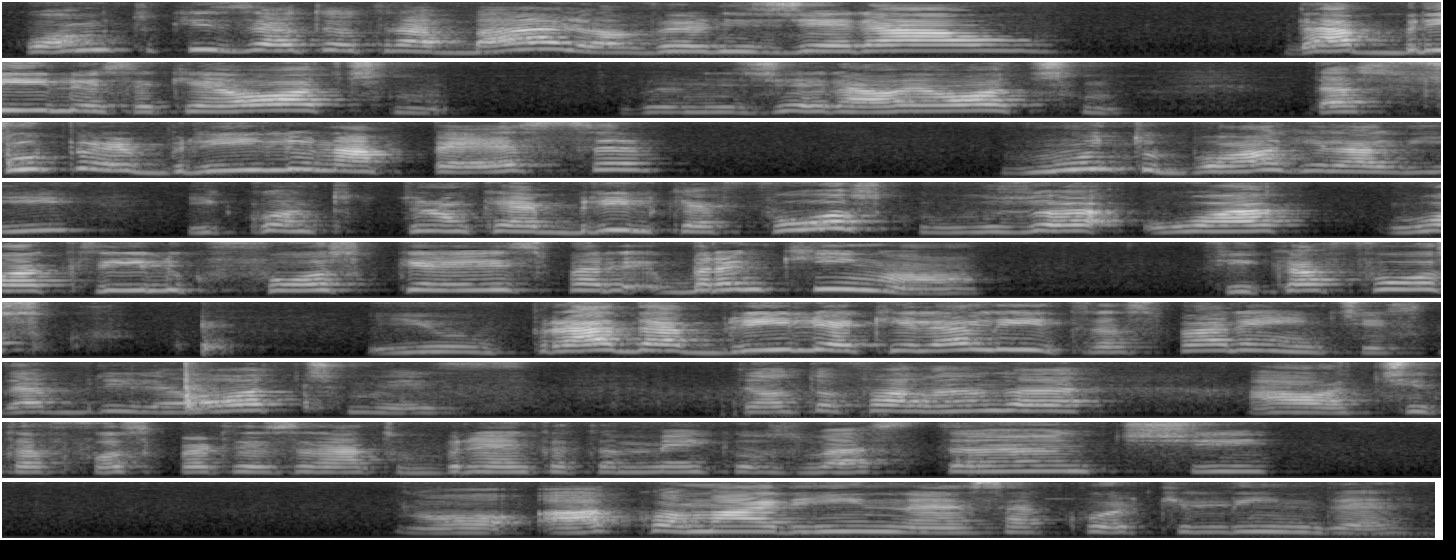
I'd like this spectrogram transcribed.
Como tu quiser o teu trabalho, ó, verniz geral, dá brilho, esse aqui é ótimo. Verniz geral é ótimo. Dá super brilho na peça, muito bom aquilo ali. E quando tu não quer brilho, quer fosco, usa o, o acrílico fosco, que é esse branquinho, ó. Fica fosco. E o pra dar brilho é aquele ali, transparente. Esse dá brilho, é ótimo esse. Então, eu tô falando a, a ó, tinta fosca artesanato branca também, que eu uso bastante. Ó, aquamarina, essa cor que linda.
